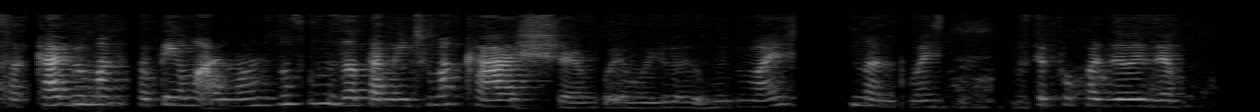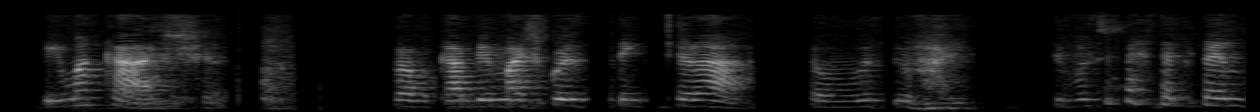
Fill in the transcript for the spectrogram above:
só cabe uma. Só tem uma nós não somos exatamente uma caixa. Muito mais dinâmico. Mas se você for fazer o exemplo, tem uma caixa. Para caber mais coisas, você tem que tirar. Então você vai. Se você percebe que está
